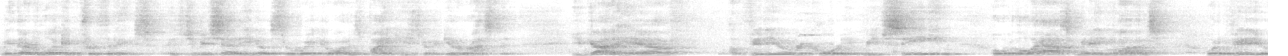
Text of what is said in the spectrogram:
I mean, they're looking for things. As Jimmy said, he goes through Waco on his bike, he's going to get arrested. You got to have a video recording. We've seen over the last many months what a video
